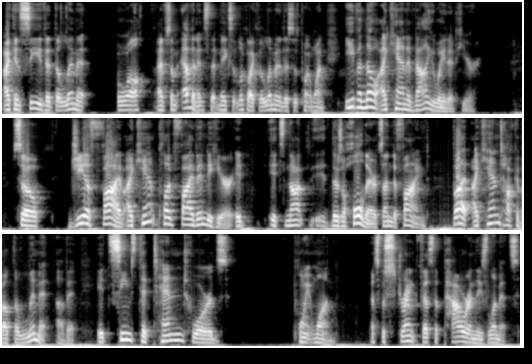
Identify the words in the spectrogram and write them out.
I can see that the limit, well, I have some evidence that makes it look like the limit of this is 0.1, even though I can't evaluate it here. So g of 5, I can't plug 5 into here. It, it's not, it, there's a hole there, it's undefined. But I can talk about the limit of it. It seems to tend towards 0.1. That's the strength, that's the power in these limits.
